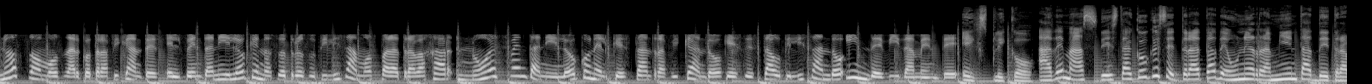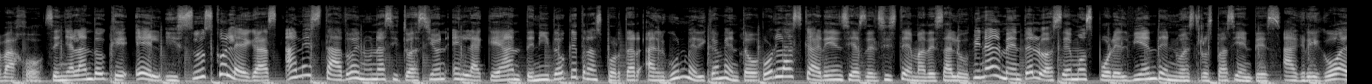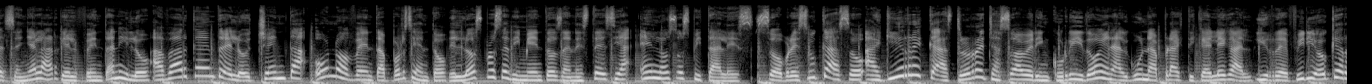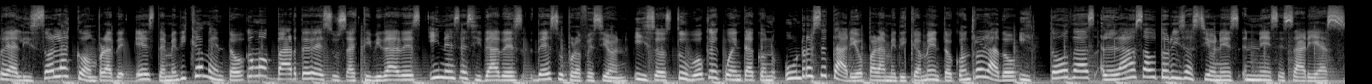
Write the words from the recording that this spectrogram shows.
no somos narcotraficantes el fentanilo que nosotros utilizamos para trabajar no es fentanilo con el que están traficando, que se está utilizando indebidamente, explicó. Además, destacó que se trata de una herramienta de trabajo, señalando que él y sus colegas han estado en una situación en la que han tenido que transportar algún medicamento por las carencias del sistema de salud. Finalmente lo hacemos por el bien de nuestros pacientes, agregó al señalar que el fentanilo abarca entre el 80 o 90% de los procedimientos de anestesia en los hospitales. Sobre su caso, Aguirre Castro rechazó haber incurrido en alguna práctica ilegal y refirió que realizó la compra de este medicamento como parte de sus actividades y necesidades de su profesión, y sostuvo que cuenta con un recetario para medicamento controlado y todas las autorizaciones necesarias.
